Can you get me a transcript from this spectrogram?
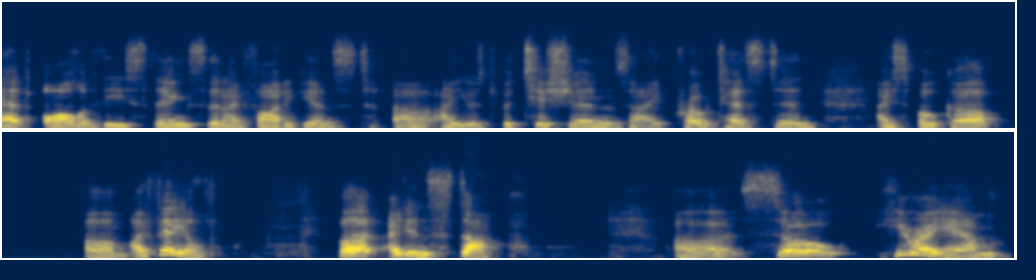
at all of these things that I fought against. Uh, I used petitions, I protested, I spoke up. Um, I failed, but I didn't stop. Uh, so here I am,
